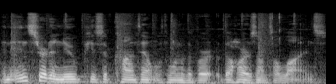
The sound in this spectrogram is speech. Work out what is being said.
and insert a new piece of content with one of the, the horizontal lines.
